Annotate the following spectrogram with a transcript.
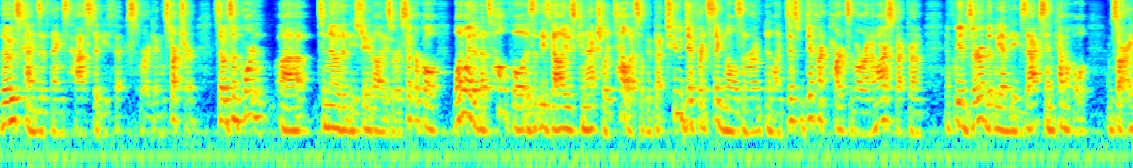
those kinds of things has to be fixed for a given structure. So it's important uh, to know that these J values are reciprocal. One way that that's helpful is that these values can actually tell us if we've got two different signals in, in like different parts of our NMR spectrum, if we observe that we have the exact same chemical, I'm sorry,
